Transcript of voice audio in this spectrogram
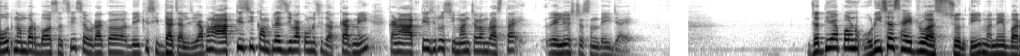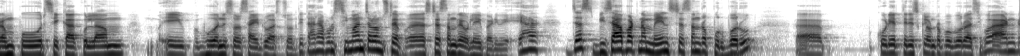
बहुत नंबर बस अच्छी से गुड़ाक देखिए सीधा चल आप आर टी कम्प्लेक्स जवा कौन दरकार नहीं कारण आर टी सीमांचलम रास्ता रेलवे स्टेशन दे जाए जदि आप ओडा सैड्रु आसुच्च मानने ब्रह्मपुर सिकाकुलम युवनेश्वर सैड्रु সাইড্রু আসছেন তাহলে আপনার সীমাঞ্চলম স্টেশনরে जस्ट विशाखापाटनम मेन स्टेसन पूर्वर कोड़े तीस कलोमीटर पूर्व आसो एंड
